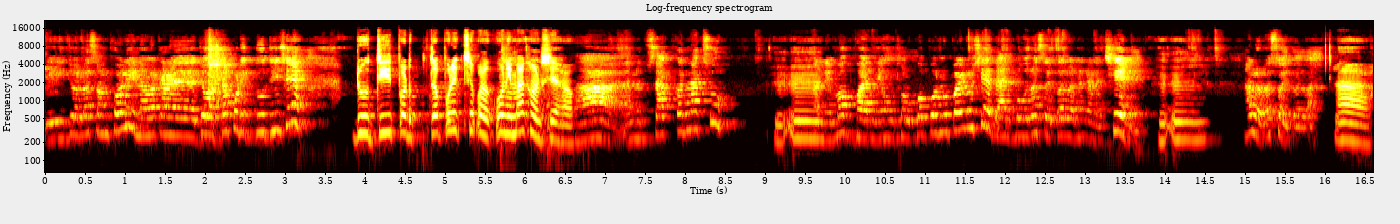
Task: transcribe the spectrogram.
એ જો લસણ ફોલીને વટાણે જો ટપડી દૂધી છે. દૂધી પણ ટપોરી છે પણ કોની માખણ છે હા હા અને શાક કરી નાખશું. અને મગ ભાત ને એવું થોડું બપોરનું પડ્યું છે આજ બહુ રસોઈ કરવાના કારણે છે ને હમ હાલો રસોઈ કરવા. હા.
